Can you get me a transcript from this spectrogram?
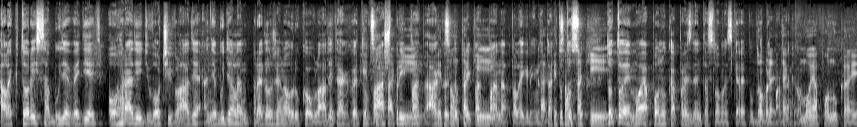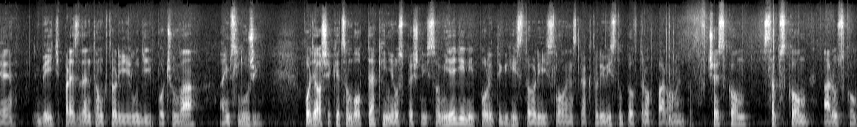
ale ktorý sa bude vedieť ohradiť voči vláde a nebude len predlženou rukou vlády, tak ako je to váš taký, prípad a ako je to taký, prípad pána Pelegrina. Tak, tak toto, sú, taký... toto je moja ponuka prezidenta Slovenskej republiky. Dobre, tak Danko. moja ponuka je byť prezidentom, ktorý ľudí počúva, a im slúži. Poďalšie, keď som bol taký neúspešný, som jediný politik v histórii Slovenska, ktorý vystúpil v troch parlamentoch. V Českom, Srbskom a Ruskom.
